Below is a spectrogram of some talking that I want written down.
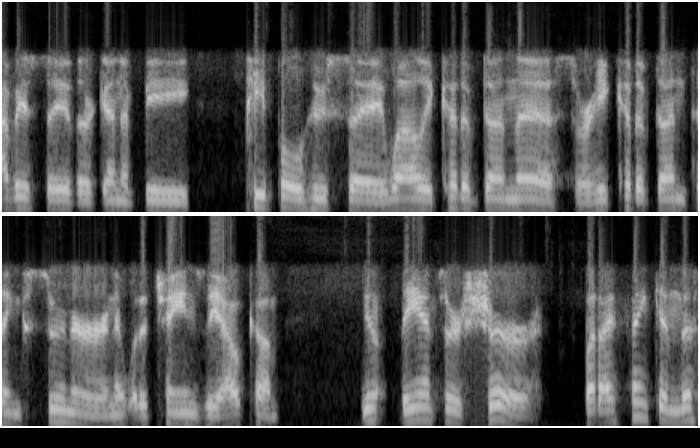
Obviously, they're going to be people who say, well, he could have done this or he could have done things sooner and it would have changed the outcome. You know, the answer is sure. But I think in this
